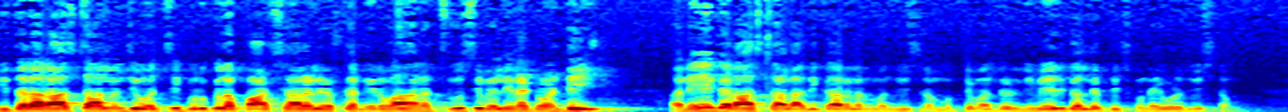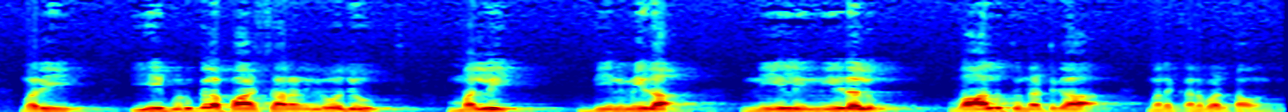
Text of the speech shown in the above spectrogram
ఇతర రాష్ట్రాల నుంచి వచ్చి గురుకుల పాఠశాలల యొక్క నిర్వహణ చూసి వెళ్ళినటువంటి అనేక రాష్ట్రాల అధికారులను మనం చూసినాం. ముఖ్యమంత్రులు నివేదికలు తెప్పించుకున్నవి కూడా చూసినాం. మరి ఈ గురుకుల పాఠశాలను ఈరోజు మళ్ళీ దీని మీద నీలి నీడలు వాలుతున్నట్టుగా మనకు కనబడతా ఉంది.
